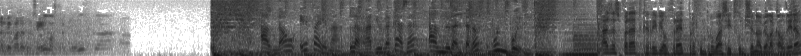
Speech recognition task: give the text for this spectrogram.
també pot aconseguir el vostre producte el nou FM, la ràdio de casa, al 92.8 Has esperat que arribi el fred per comprovar si et funciona bé la caldera?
